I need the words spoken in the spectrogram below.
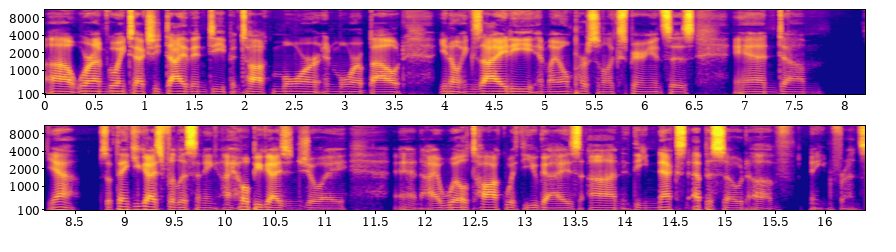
uh, where I'm going to actually dive in deep and talk more and more about you know anxiety and my own personal experiences. And um, yeah, so thank you guys for listening. I hope you guys enjoy, And I will talk with you guys on the next episode of Nate and Friends.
